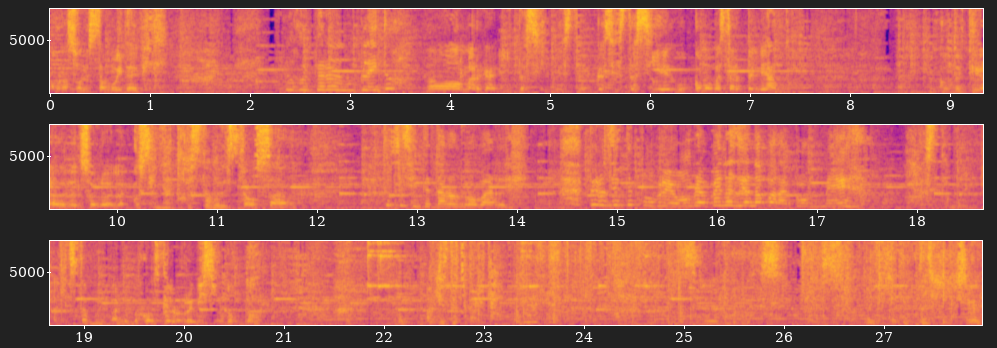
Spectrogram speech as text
Corazón está muy débil. ¿Lo golpearon en un pleito? No, Margarita, Silvestre casi está ciego. ¿Cómo va a estar peleando? Lo encontré tirado en el suelo de la cocina. Todo estaba destrozado. Entonces intentaron robarle. Pero si este pobre hombre apenas gana para comer. Ah, Está muy mal, está muy mal. Lo mejor es que lo revise un doctor. Aquí está, Chaparrita. No puede ser, no puede ser, no puede ser.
